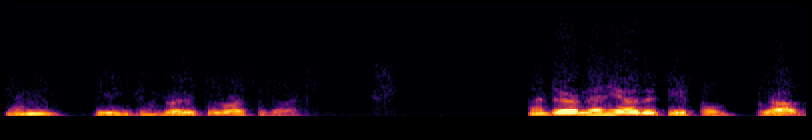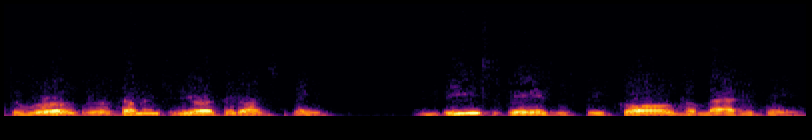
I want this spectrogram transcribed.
in being converted to Orthodoxy. And there are many other people throughout the world who are coming to the Orthodox faith in these days which we call the latter days.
